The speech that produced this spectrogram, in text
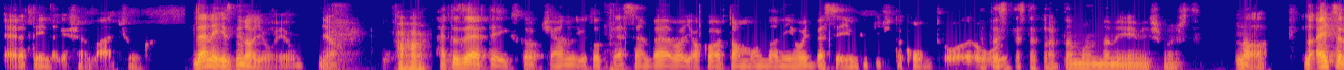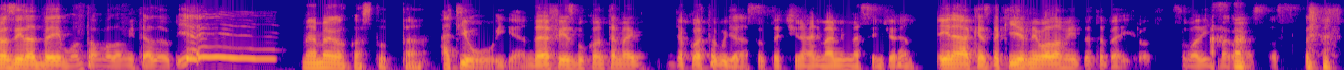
erre ténylegesen váltsunk. De nézni nagyon jó. Ja. Aha. Hát az RTX kapcsán jutott eszembe, vagy akartam mondani, hogy beszéljünk egy kicsit a kontrollról. Hát ezt, ezt akartam mondani én is most. Na, na egyszer az életben én mondtam valamit előbb. Yeah! Mert megakasztottál. Hát jó, igen, de Facebookon te meg gyakorlatilag ugyanezt szoktad csinálni, már mint Messengeren. Én elkezdek írni valamit, de te beírod. Szóval így megakasztasz.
